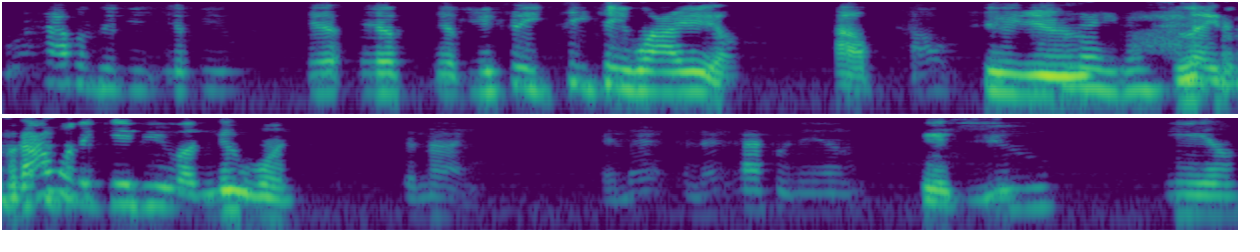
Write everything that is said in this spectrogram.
What happens if you if you if if, if you see TTYL? I'll talk to you go. later. But I want to give you a new one tonight, and that and that acronym is UMG. You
